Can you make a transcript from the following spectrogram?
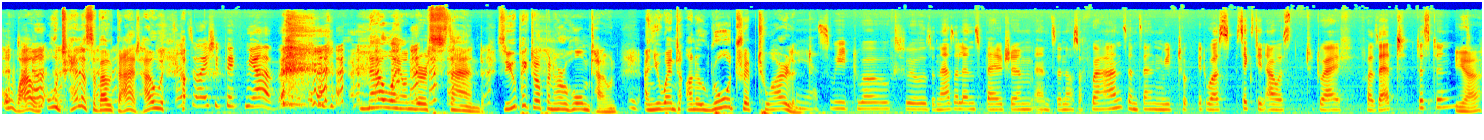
Oh wow! Oh, tell us about that. How That's why she picked me up. now I understand. So you picked her up in her hometown, and you went on a road trip to Ireland. yes, we drove through the Netherlands, Belgium, and the north of France, and then we took. It was 16 hours to drive for that distance. Yeah.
